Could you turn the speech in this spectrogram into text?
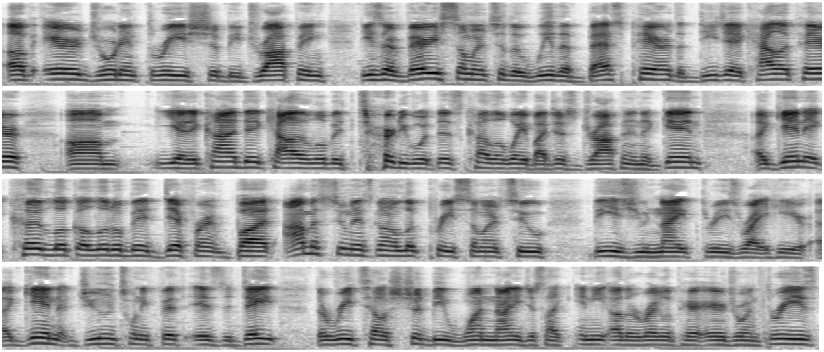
of Air Jordan 3 should be dropping. These are very similar to the We The Best pair, the DJ Khaled pair. Um, yeah, they kind of did Khaled a little bit dirty with this colorway by just dropping it again. Again, it could look a little bit different, but I'm assuming it's going to look pretty similar to these Unite 3s right here. Again, June 25th is the date. The retail should be 190 just like any other regular pair Air Jordan 3s.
